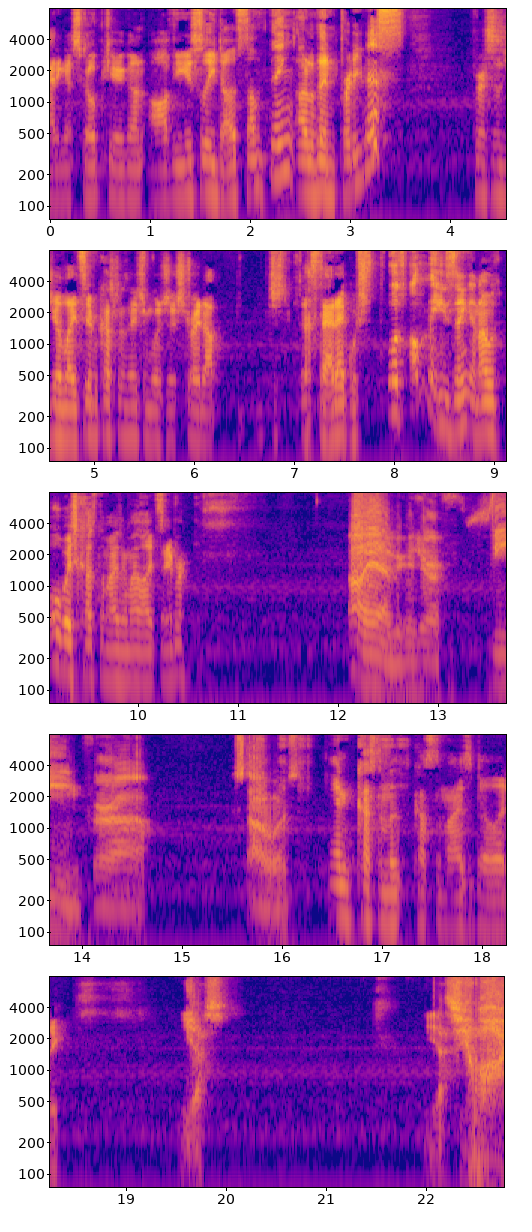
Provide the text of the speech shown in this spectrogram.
adding a scope to your gun obviously does something other than prettiness. Versus your lightsaber customization was just straight up, just aesthetic, which was amazing, and I was always customizing my lightsaber. Oh yeah, because you're a fiend for uh, Star Wars and custom customizability. Yes. Yes, you are.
